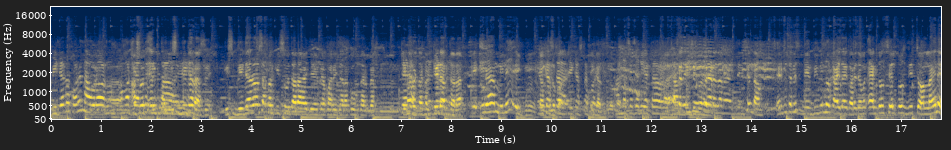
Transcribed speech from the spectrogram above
ব্রিডাররা করে না ওরা আমার আসলে এরকম কিছু ব্রিডার আছে। কিছু ব্রিডারও আছে আবার কিছু যারা যে ব্যাপারী যারা কবুতর ট্রেডার যারা এরা মিলে এই কাজগুলো করে। এই কাজটা এই করে কাজগুলো করে। আমরা সোসাইটি একটা একটা জিনিসের বেশি উপরে করে। একটা জানা- জিনিসের দাম এর ভিতরে বিভিন্ন কায়দায় করে যেমন একজন সেল পোস্ট দিচ্ছে অনলাইনে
